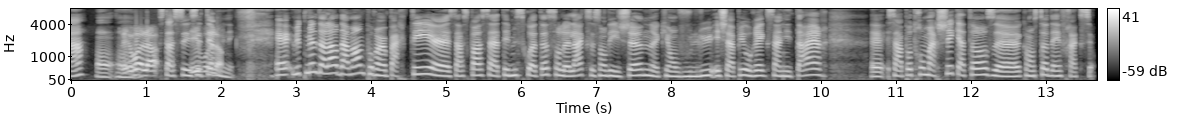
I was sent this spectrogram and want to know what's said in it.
hein? On, on- Et voilà. C'est assez, c'est voilà. terminé. Euh, 8 000 d'amende pour un party, euh, ça se passe à Témiscouata sur le lac. Ce sont des jeunes qui ont voulu échapper aux règles sanitaires. Euh, ça n'a pas trop marché, 14 euh, constats d'infraction.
